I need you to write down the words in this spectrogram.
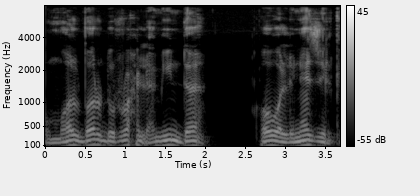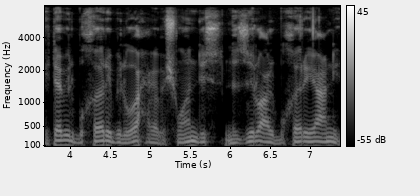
أمال برضو الروح الأمين ده هو اللي نزل كتاب البخاري بالوحي يا باشمهندس نزله على البخاري يعني.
